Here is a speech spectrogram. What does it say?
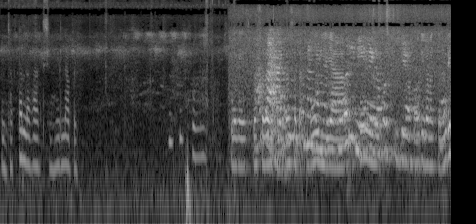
என் செப்பலில் பார்த்துச்சு இல்லை போய். வந்து.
